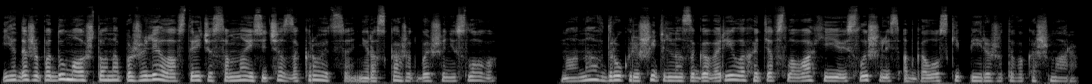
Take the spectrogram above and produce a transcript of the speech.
Я даже подумала, что она пожалела о встрече со мной и сейчас закроется, не расскажет больше ни слова. Но она вдруг решительно заговорила, хотя в словах ее и слышались отголоски пережитого кошмара.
